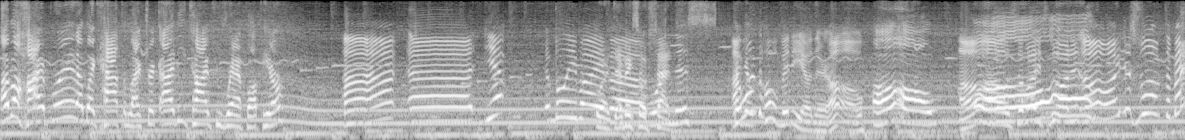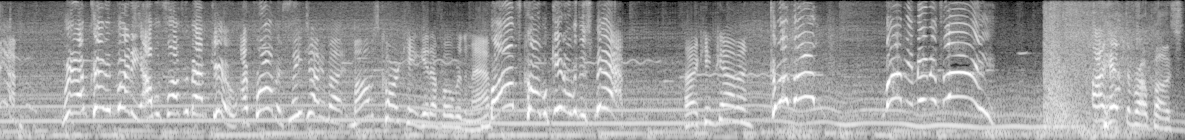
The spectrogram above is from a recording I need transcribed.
I'm a hybrid. I'm like half electric. I need time to ramp up here. Uh huh. Uh, yep. I believe I Wait, that makes uh, no won sense. this. I won the whole video there. Uh oh. Uh oh. Oh, somebody's floating. Oh, I just flew off the map. Wait, I'm coming, buddy. I will fly off the map too. I promise. What are you talking about? Mom's car can't get up over the map. Mom's car will get over this map. All right, keep coming. Come on, Mom. Mom, you made me fly. I hit the road post.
